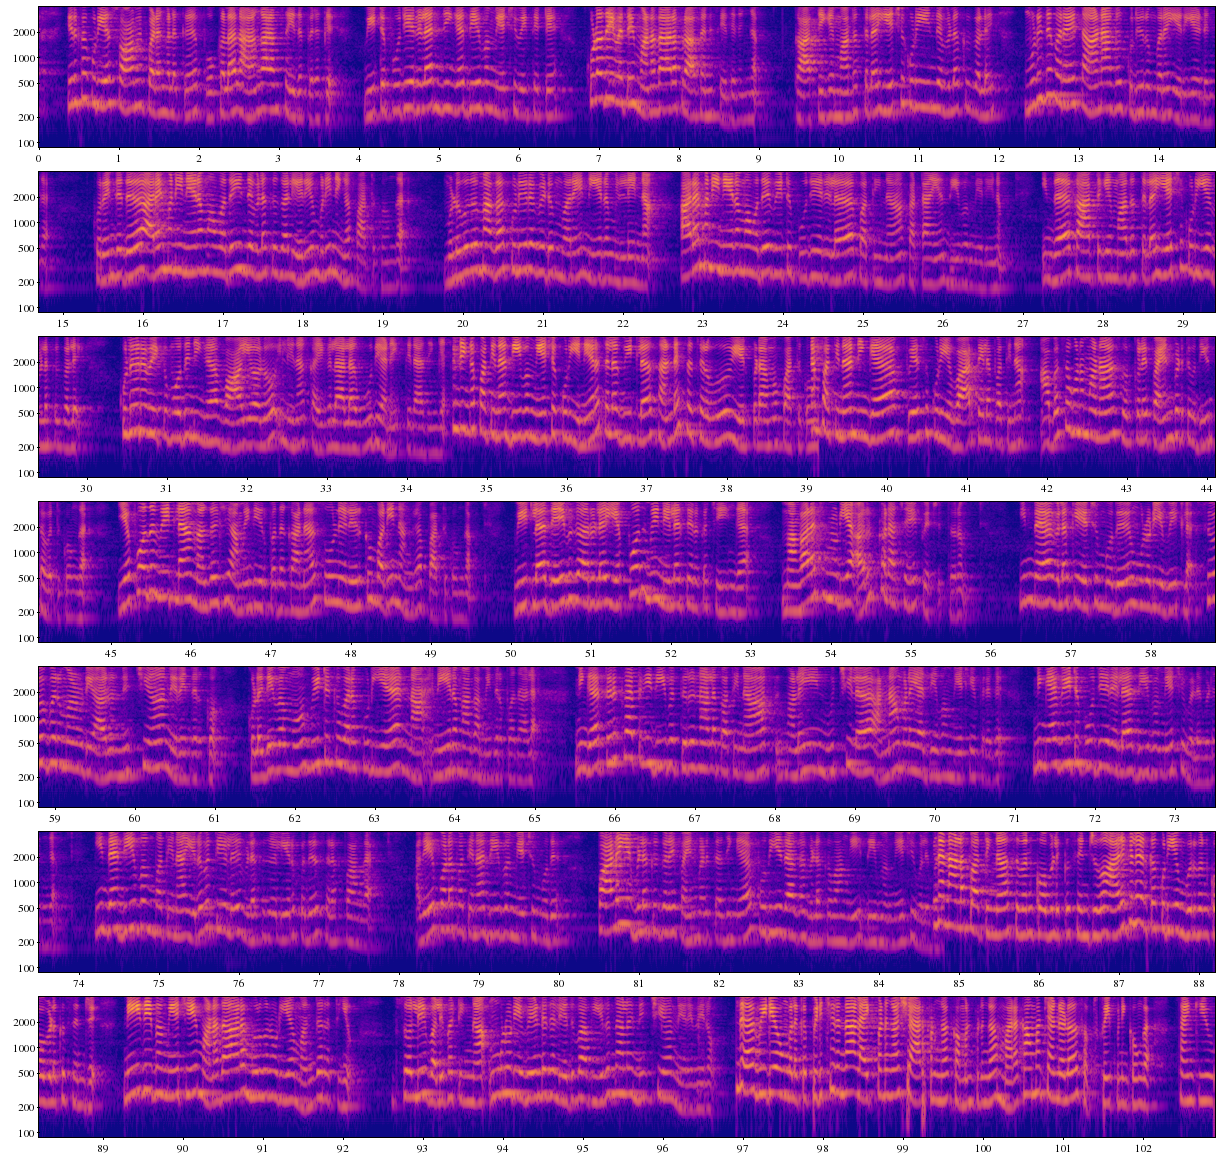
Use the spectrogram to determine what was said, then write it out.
இருக்கக்கூடிய சுவாமி படங்களுக்கு பூக்களால் அலங்காரம் செய்த பிறகு வீட்டு பூஜை அறையில் நீங்கள் தீபம் ஏற்றி வைத்துட்டு குலதெய்வத்தை மனதார பிரார்த்தனை செய்திடுங்க. கார்த்திகை மாதத்தில் ஏற்றக்கூடிய இந்த விளக்குகளை முடிந்தவரை தானாக குளிரும் வரை எரியடுங்க. குறைந்தது அரை மணி நேரமாவது இந்த விளக்குகள் எரியும்படி நீங்கள் பார்த்துக்கோங்க. முழுவதுமாக குளிர விடும் வரை நேரம் இல்லைன்னா அரை மணி நேரமாவது வீட்டு பூஜை அறையில் பார்த்தீங்கன்னா கட்டாயம் தீபம் எரியணும். இந்த கார்த்திகை மாதத்தில் ஏற்றக்கூடிய விளக்குகளை குளிர வைக்கும் போது நீங்கள் வாயாலோ இல்லைன்னா கைகளால் ஊதி அணைத்திடாதீங்க. நீங்கள் பார்த்தீங்கன்னா தீபம் ஏற்றக்கூடிய நேரத்தில் வீட்டில் சண்டை சச்சரவு ஏற்படாமல் பார்த்துக்கோங்க பார்த்தீங்கன்னா நீங்கள் பேசக்கூடிய வார்த்தையில் பார்த்தீங்கன்னா அபசகுணமான சொற்களை பயன்படுத்துவதையும் தவிர்த்துக்கோங்க. எப்போதும் வீட்டில் மகிழ்ச்சி அமைதி இருப்பதற்கான சூழ்நிலை இருக்கும்படி நாங்கள் பார்த்துக்கோங்க வீட்டில் தெய்வீக அருளை எப்போதுமே நிலைத்திருக்க செய்யுங்க. மகாலட்சுமியுடைய அருட்கடாட்சியை பெற்றுத்தரும். இந்த விளக்கு ஏற்றும்போது உங்களுடைய வீட்டில் சிவபெருமானுடைய அருள் நிச்சயம் நிறைந்திருக்கும். குலதெய்வமும் வீட்டுக்கு வரக்கூடிய நேரமாக அமைந்திருப்பதால். நீங்கள் திருக்கார்த்திகை தீப திருநாளை பார்த்தீங்கன்னா மலையின் உச்சியில் அண்ணாமலையா தீபம் ஏற்றிய பிறகு நீங்கள் வீட்டு பூஜை தீபம் ஏற்றி விளைவிடுங்க இந்த தீபம் பார்த்தீங்கன்னா இருபத்தி ஏழு விளக்குகள் இருப்பது சிறப்பாங்க. அதே போல் பார்த்தீங்கன்னா தீபம் ஏற்றும் போது பழைய விளக்குகளை பயன்படுத்தாதீங்க. புதியதாக விளக்கு வாங்கி தீபம் ஏற்றி வழி இந்த நாளில் பார்த்தீங்கன்னா சிவன் கோவிலுக்கு சென்று அருகில் இருக்கக்கூடிய முருகன் கோவிலுக்கு சென்று நெய் தீபம் ஏற்றி மனதார முருகனுடைய மந்திரத்தையும் சொல்லி வழிபட்டிங்கன்னா உங்களுடைய வேண்டுதல் எதுவாக இருந்தாலும் நிச்சயம் நிறைவேறும். இந்த வீடியோ உங்களுக்கு பிடிச்சிருந்தா லைக் பண்ணுங்கள் ஷேர் பண்ணுங்கள் கமெண்ட் பண்ணுங்கள் மறக்காமல் சேனலை சப்ஸ்கிரைப் பண்ணிக்கோங்க. தேங்க்யூ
